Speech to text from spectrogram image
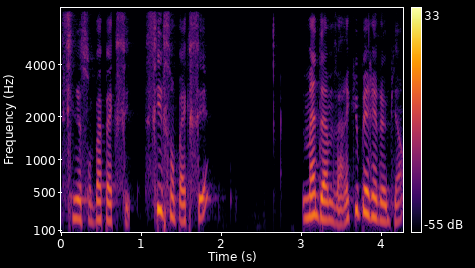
s'ils ne sont pas paxés. S'ils sont paxés, madame va récupérer le bien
